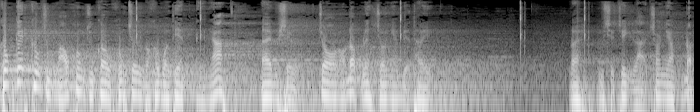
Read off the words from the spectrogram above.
không kết không trùng máu không trùng cầu không chơi và không bỏ tiền nhá đây mình sẽ cho nó đậm lên cho anh em điện thấy đây mình sẽ chỉnh lại cho anh em, đậm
